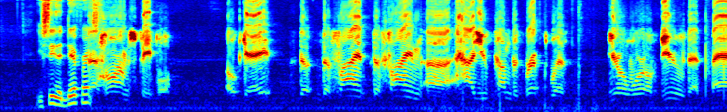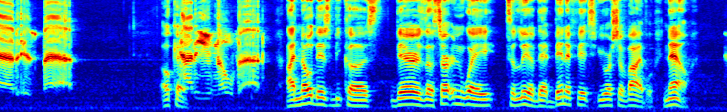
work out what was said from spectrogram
You see the difference? that harms people. Okay, De- define define uh, how you come to grips with your worldview that bad is bad. Okay. How do you know that? I know this because there is a certain way to live that benefits your survival. Now,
